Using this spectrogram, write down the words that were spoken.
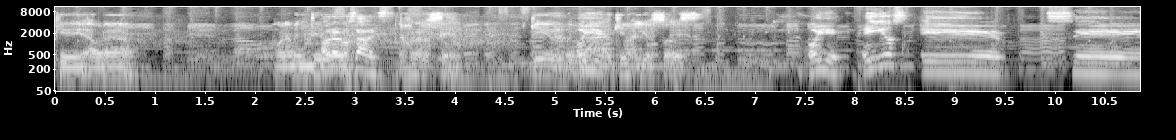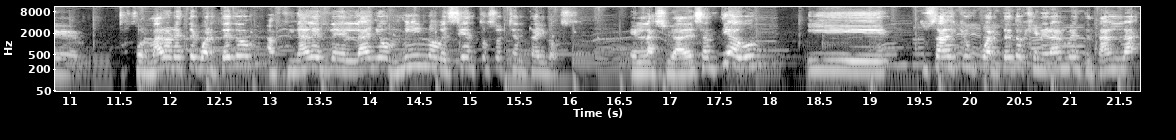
Que ahora. Ahora me entero. Ahora lo sabes. Ahora lo sé. Qué, Oye. ah, qué valioso es. Oye, ellos eh, se formaron este cuarteto a finales del año 1982 en la ciudad de Santiago y tú sabes que un cuarteto generalmente tan, la-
